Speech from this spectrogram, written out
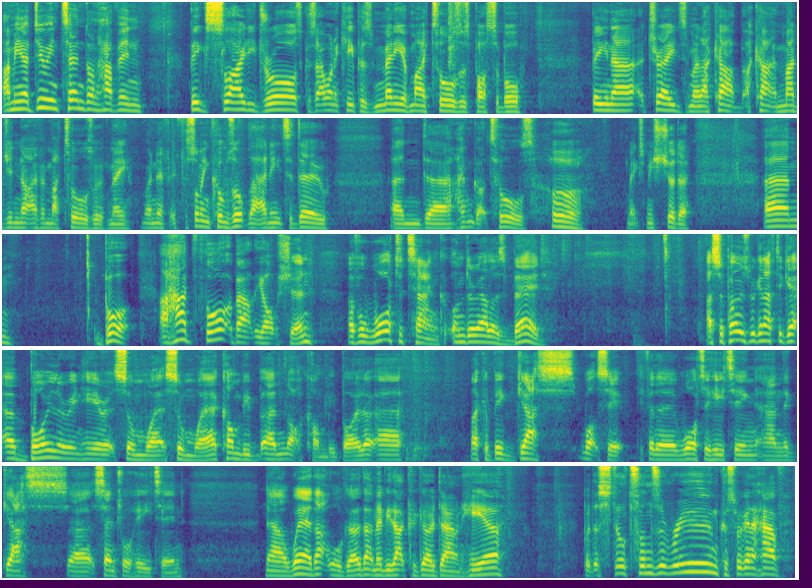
I mean, I do intend on having big slidey drawers because I want to keep as many of my tools as possible being a, a tradesman, I can't I can't imagine not having my tools with me. When if, if something comes up that I need to do, and uh, I haven't got tools, oh, makes me shudder. Um, but I had thought about the option of a water tank under Ella's bed. I suppose we're gonna have to get a boiler in here at somewhere. Somewhere, combi, uh, not a combi boiler, uh, like a big gas. What's it for the water heating and the gas uh, central heating. Now, where that will go, that maybe that could go down here, but there's still tons of room because we're going to have,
